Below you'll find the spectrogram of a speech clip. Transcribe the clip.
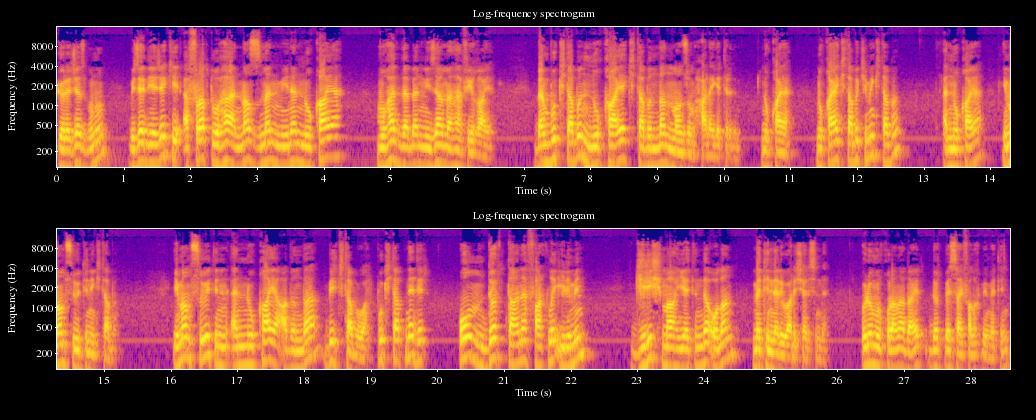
göreceğiz bunu. Bize diyecek ki efratuha nazmen minen nukaya muhazzeben nizamaha fi gaye. Ben bu kitabı Nukaye kitabından manzum hale getirdim. Nukaye. Nukaye kitabı kimin kitabı? En-Nukaye İmam Suyuti'nin kitabı. İmam Suyuti'nin En-Nukaye adında bir kitabı var. Bu kitap nedir? 14 tane farklı ilimin giriş mahiyetinde olan metinleri var içerisinde. Ulumul Kur'an'a dair 4-5 sayfalık bir metin.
